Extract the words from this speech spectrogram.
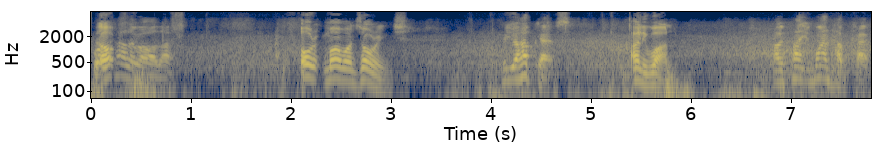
What Oh. colour are they? Or, my one's orange. Are Your hubcaps? Only one. I painted one hubcap.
